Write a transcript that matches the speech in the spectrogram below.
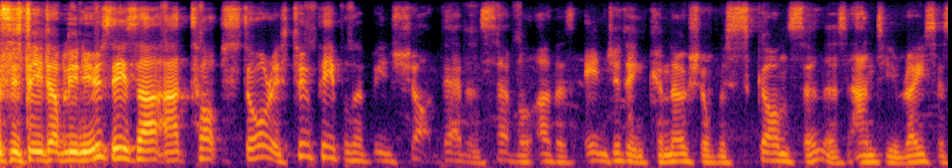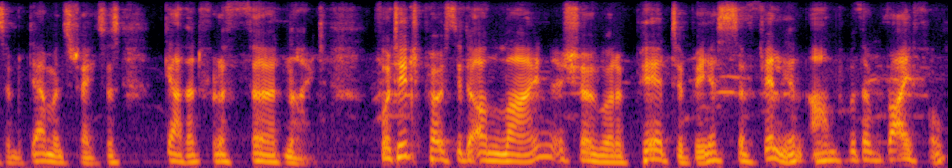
This is DW News. These are our top stories. Two people have been shot dead and several others injured in Kenosha, Wisconsin, as anti racism demonstrators gathered for a third night. Footage posted online showed what appeared to be a civilian armed with a rifle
